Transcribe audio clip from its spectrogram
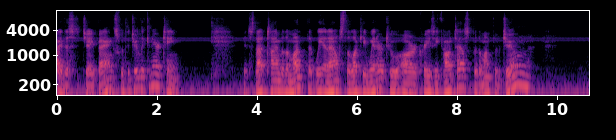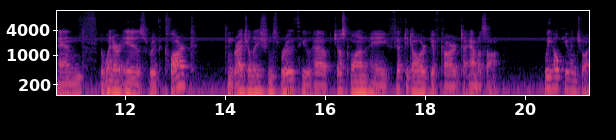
Hi, this is Jay Banks with the Julie Kinnear team. It's that time of the month that we announce the lucky winner to our crazy contest for the month of June. And the winner is Ruth Clark. Congratulations, Ruth. You have just won a $50 gift card to Amazon. We hope you enjoy.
